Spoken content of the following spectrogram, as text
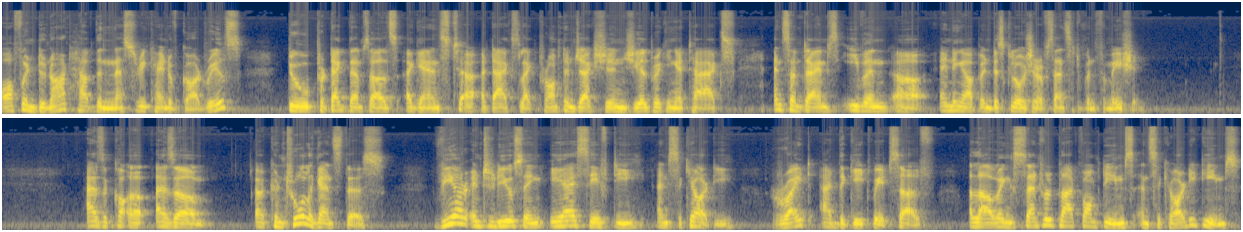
often do not have the necessary kind of guardrails to protect themselves against uh, attacks like prompt injection, jailbreaking attacks, and sometimes even uh, ending up in disclosure of sensitive information. As a, uh, as a, a control against this, we are introducing AI safety and security right at the gateway itself, allowing central platform teams and security teams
